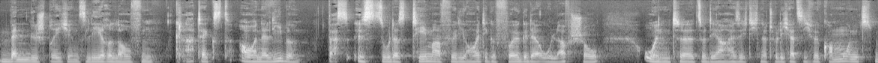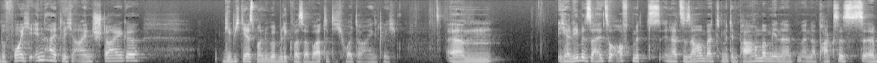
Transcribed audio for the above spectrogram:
Wenn Gespräche ins Leere laufen, Klartext auch in der Liebe. Das ist so das Thema für die heutige Folge der Olaf Show. Und äh, zu der heiße ich dich natürlich herzlich willkommen. Und bevor ich inhaltlich einsteige, gebe ich dir erstmal einen Überblick, was erwartet dich heute eigentlich. Ähm, ich erlebe es allzu oft mit, in der Zusammenarbeit mit den Paaren bei mir in der, in der Praxis, äh,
